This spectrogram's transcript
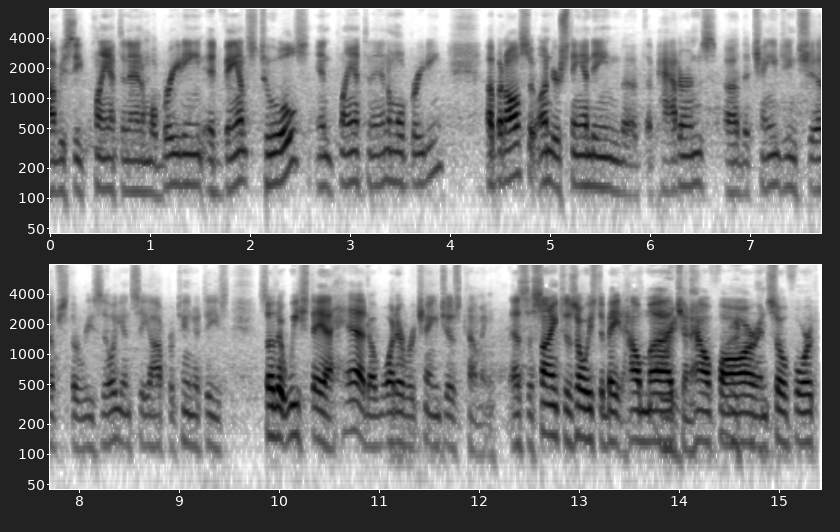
obviously plant and animal breeding, advanced tools in plant and animal breeding, uh, but also understanding the, the patterns, uh, the changing shifts, the resiliency opportunities, so that we stay ahead of whatever change is coming. As the scientists always debate how much right. and how far right. and so forth,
